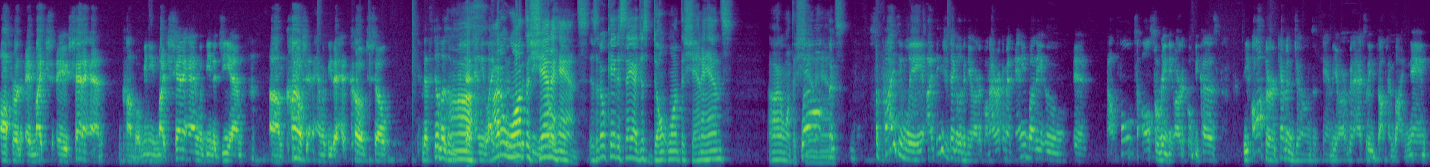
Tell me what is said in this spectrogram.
offered a Mike a Shanahan combo, meaning Mike Shanahan would be the GM, um, Kyle Shanahan would be the head coach. So that still doesn't uh, any light. I don't want the Shanahans. Is it okay to say I just don't want the Shanahans? Oh, I don't want the well, Shanahans. Surprisingly, I think you should take a look at the article, and I recommend anybody who is doubtful to also read the article because the author, Kevin Jones of KNBR, I'm going to actually drop him by name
